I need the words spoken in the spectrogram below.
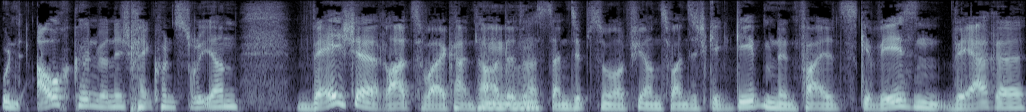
Und auch können wir nicht rekonstruieren, welche Ratswahlkantate mhm. das dann 1724 gegebenenfalls gewesen wäre,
